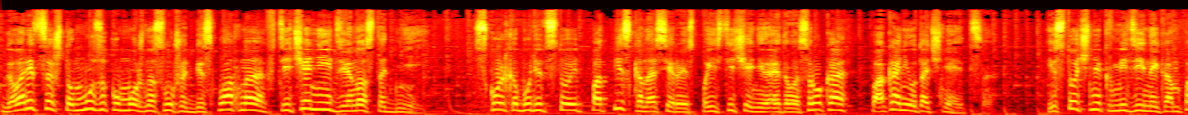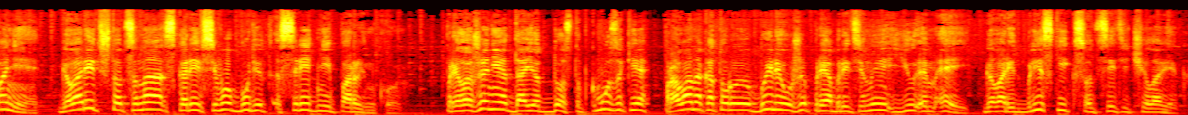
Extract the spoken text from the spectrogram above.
говорится, что музыку можно слушать бесплатно в течение 90 дней. Сколько будет стоить подписка на сервис по истечению этого срока, пока не уточняется. Источник в медийной компании говорит, что цена, скорее всего, будет средней по рынку. Приложение дает доступ к музыке, права на которую были уже приобретены UMA, говорит близкий к соцсети человек.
